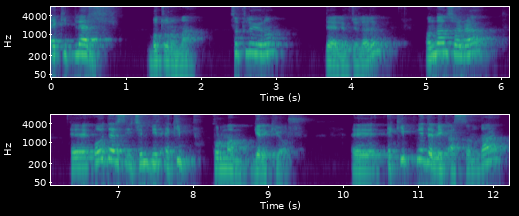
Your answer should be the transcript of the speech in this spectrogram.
Ekipler butonuna tıklıyorum değerli hocalarım. Ondan sonra e, o ders için bir ekip kurmam gerekiyor. E, ekip ne demek aslında?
